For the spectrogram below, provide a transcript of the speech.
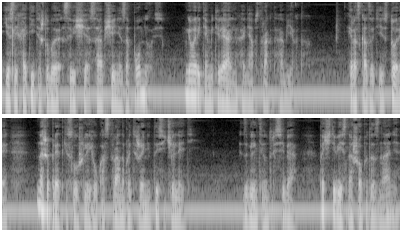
Если хотите, чтобы сообщение запомнилось, говорите о материальных, а не абстрактных объектах. И рассказывайте истории. Наши предки слушали их у костра на протяжении тысячелетий. Загляните внутрь себя. Почти весь наш опыт и знания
